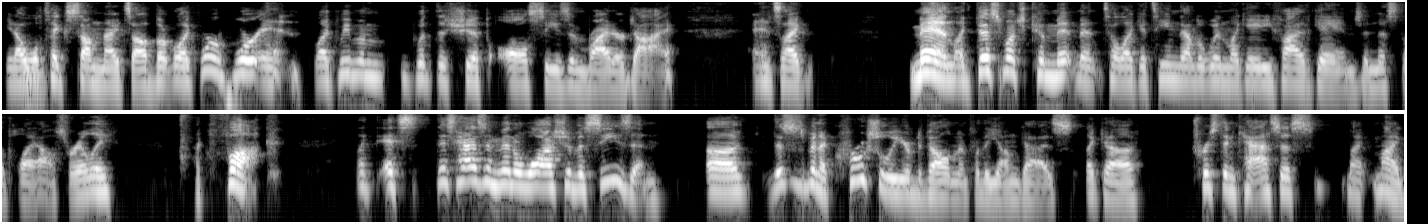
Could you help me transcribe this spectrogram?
You know, we'll take some nights off, but like we're we're in. Like we've been with the ship all season, ride or die. And it's like, man, like this much commitment to like a team that'll win like 85 games and miss the playoffs. Really? Like fuck. Like it's this hasn't been a wash of a season. Uh this has been a crucial year of development for the young guys. Like uh Triston Casas, my my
